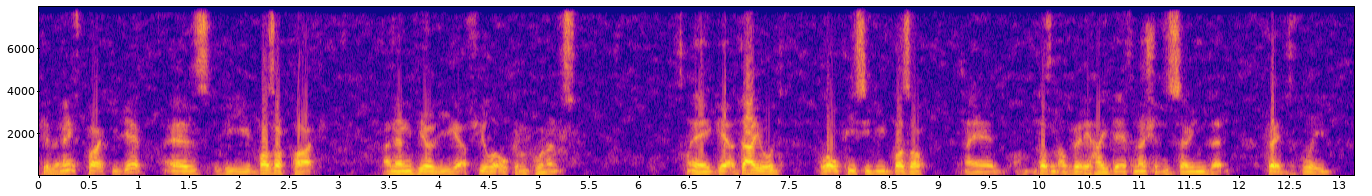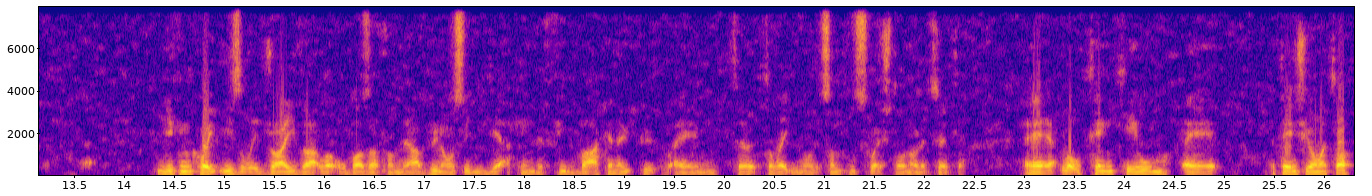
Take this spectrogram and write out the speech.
Okay, the next pack you get is the buzzer pack. And in here you get a few little components. Uh, get a diode, a little PCB buzzer, uh, doesn't have very high definition sound that effectively you can quite easily drive that little buzzer from the Arduino so you get a kind of feedback and output um, to, to let you know that something's switched on or etc. A uh, little 10k ohm uh, potentiometer,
